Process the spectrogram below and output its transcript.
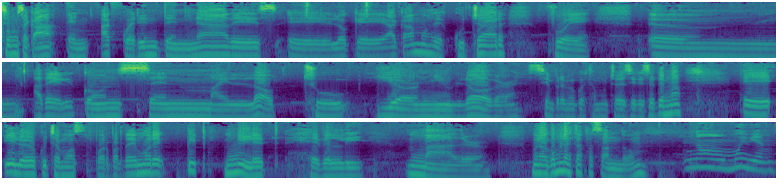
Seguimos acá en Acuarentenades. Eh, lo que acabamos de escuchar fue em, Adele con Send My Love to Your New Lover. Siempre me cuesta mucho decir ese tema. Eh, y luego escuchamos por parte de More Pip Millet Heavenly Mother. Bueno, ¿cómo la estás pasando? No, muy bien.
